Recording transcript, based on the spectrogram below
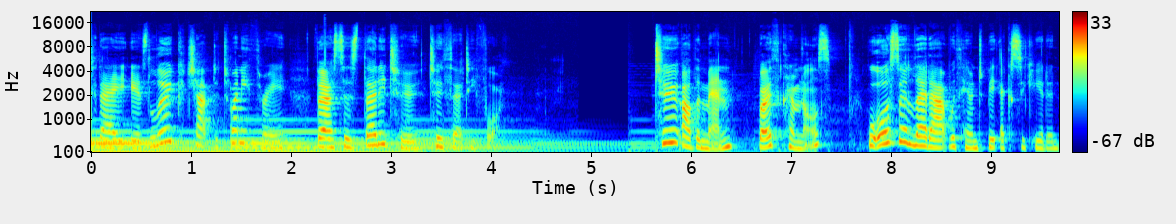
today is Luke chapter 23, verses 32 to 34. Two other men, both criminals, were also led out with him to be executed.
